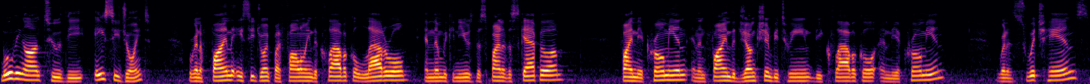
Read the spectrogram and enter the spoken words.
Moving on to the AC joint, we're going to find the AC joint by following the clavicle lateral, and then we can use the spine of the scapula, find the acromion, and then find the junction between the clavicle and the acromion. We're going to switch hands.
